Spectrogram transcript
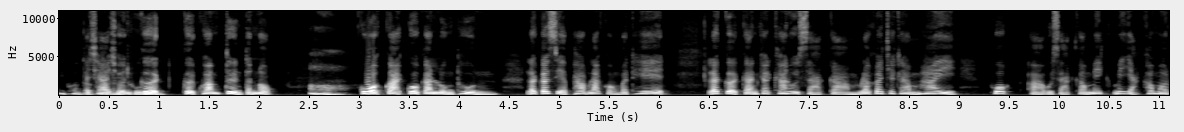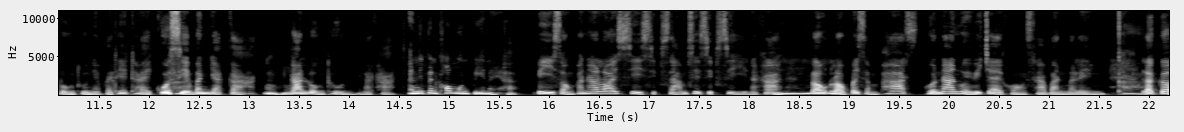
มีผลต่อประชาชนกลงทุเกิดเกิดความตื่นตระหนกอ๋อ กลัวกกลัวการลงทุน แล้วก็เสียภาพลักษณ์ของประเทศ และเกิดการคัดค้านอุตสาหกรรม แล้วก็จะทำให้พวกอาอุตสาหกรรมไม่ไม่อยากเข้ามาลงทุนในประเทศไทย กลัวเสียบรรยากาศอือฮึการลงทุนนะคะ อันนี้เป็นข้อมูลปีไหนคะ ปี 2543-44 นะคะอืมเราเราไปสัมภาษณ์หัวหน้าหน่วยวิจัยของสถาบันมะเร็งค่ะแล้วก็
